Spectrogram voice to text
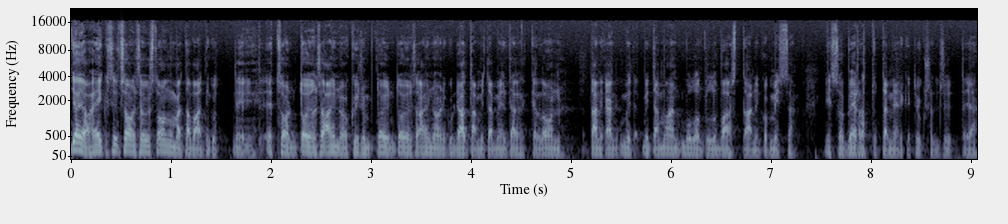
Joo, joo, eikö se, on se just ongelmatava, että, niin. että, että se on, toi on se ainoa, kysymys, toi, toi on se ainoa niin kuin data, mitä meillä tällä hetkellä on, tai ainakaan mitä, mitä mä, mulla on tullut vastaan, niin kuin missä, missä on verrattu tätä merkityksellisyyttä, ja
